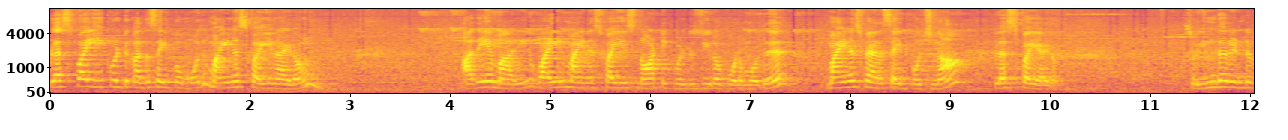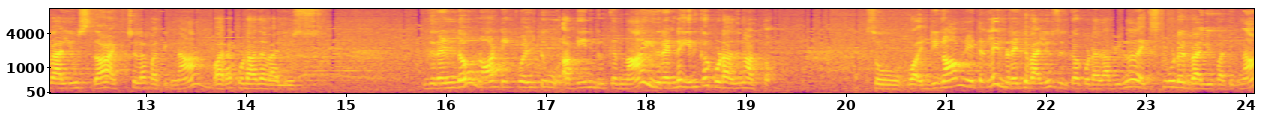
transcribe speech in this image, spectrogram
ப்ளஸ் ஃபைவ் ஈக்குவல் டுக்கு அந்த சைட் போகும்போது மைனஸ் ஃபைவ்னு ஆகிடும் அதே மாதிரி y minus five is not equal to zero போடும்போது மைனஸ் ஃபைவ் அந்த சைட் போச்சுன்னா ப்ளஸ் ஃபைவ் ஆகிடும் ஸோ இந்த ரெண்டு வேல்யூஸ் தான் ஆக்சுவலாக பார்த்தீங்கன்னா வரக்கூடாத வேல்யூஸ் இது ரெண்டும் நாட் ஈக்குவல் டு அப்படின்னு இருக்குதுன்னா இது ரெண்டும் இருக்கக்கூடாதுன்னு அர்த்தம். ஸோ டினாமினேட்டரில் இந்த ரெண்டு வேல்யூஸ் இருக்கக்கூடாது. அப்படின்னா எக்ஸ்க்ளூடட் வேல்யூ பார்த்தீங்கன்னா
